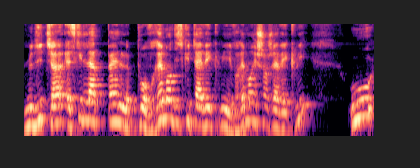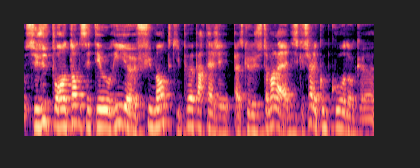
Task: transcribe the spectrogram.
Je me dis tiens, est-ce qu'il l'appelle pour vraiment discuter avec lui, vraiment échanger avec lui? ou c'est juste pour entendre ces théories euh, fumantes qu'il peut partager? Parce que justement, la discussion, elle coupe court. Donc, euh,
